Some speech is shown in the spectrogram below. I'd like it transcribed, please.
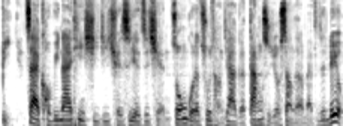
比，在 COVID-19 袭击全世界之前，中国的出厂价格当时就上涨了百分之六，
